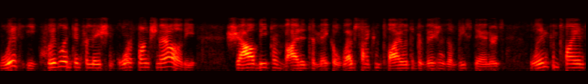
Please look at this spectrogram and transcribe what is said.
with equivalent information or functionality shall be provided to make a website comply with the provisions of these standards. When compliance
